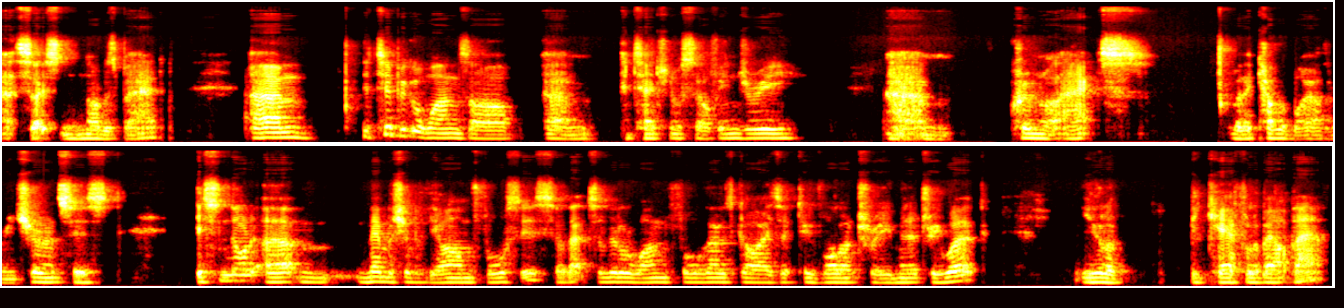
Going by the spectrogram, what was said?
Uh, so it's not as bad. Um, the typical ones are um, intentional self injury, um, criminal acts where they're covered by other insurances. It's not a membership of the armed forces, so that's a little one for those guys that do voluntary military work. You'll be careful about that.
